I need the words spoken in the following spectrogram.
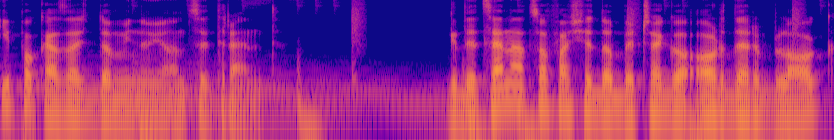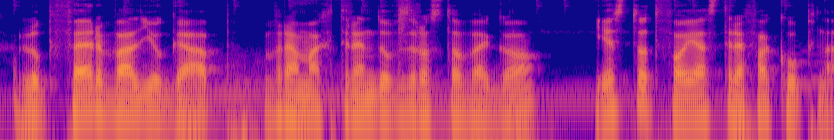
i pokazać dominujący trend. Gdy cena cofa się do byczego order block lub fair value gap w ramach trendu wzrostowego, jest to Twoja strefa kupna.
